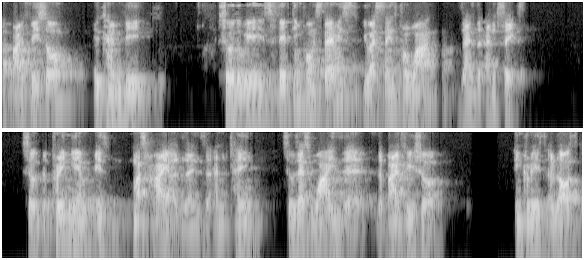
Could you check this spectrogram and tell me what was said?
bifacial, it can be sold with 15.7 US cents per watt than the M6. So the premium is much higher than the M10. So that's why the, the bifacial increased a lot.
